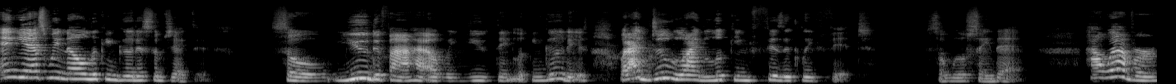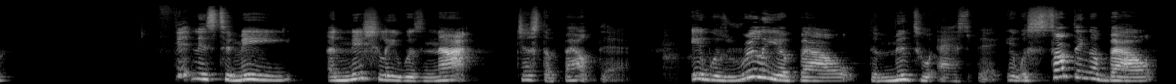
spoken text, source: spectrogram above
And yes, we know looking good is subjective. So you define however you think looking good is. But I do like looking physically fit. So we'll say that. However, fitness to me initially was not just about that. It was really about the mental aspect. It was something about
